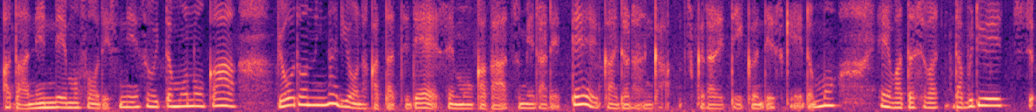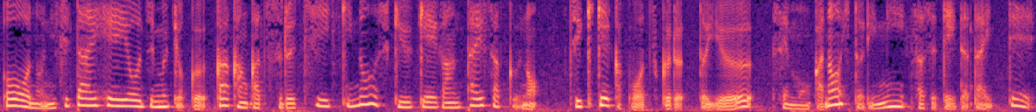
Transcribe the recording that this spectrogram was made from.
あとは年齢もそうですね。そういったものが平等になるような形で専門家が集められてガイドラインが作られていくんですけれども、えー、私は WHO の西太平洋事務局が管轄する地域の子宮頸がん対策の地域計画を作るという専門家の一人にさせていただいて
